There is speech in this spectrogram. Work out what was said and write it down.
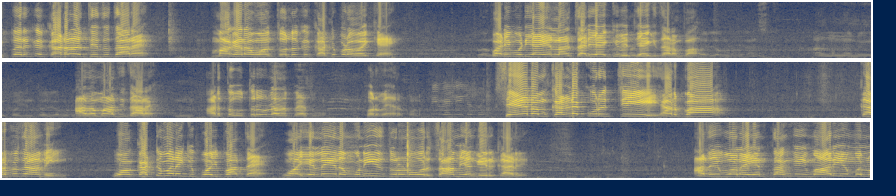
இப்போ இருக்க கடனை தீர்த்து தாரேன். மகனை உன் சொல்லுக்கு கட்டுப்பட வைக்கேன். படிப்படியாக எல்லாம் சரியாக்கி வெற்றியாக்கி தரேன்ப்பா. அதை மாற்றி தரேன். அடுத்த உத்தரவில் அதை பேசுவோம். பொறுமையாக இருக்கணும். சேலம் கள்ளக்குறிச்சி யாருப்பா? கருப்பசாமி உன் கட்டுமனைக்கு போய் பார்த்தேன். உன் எல்லையில் முனீஸ்வரன் ஒரு சாமி அங்கே இருக்காரு. அதே போல் என் தங்கை மாரியம்மன்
